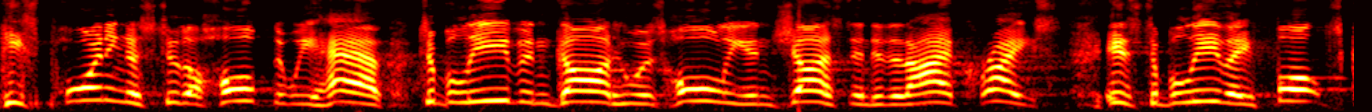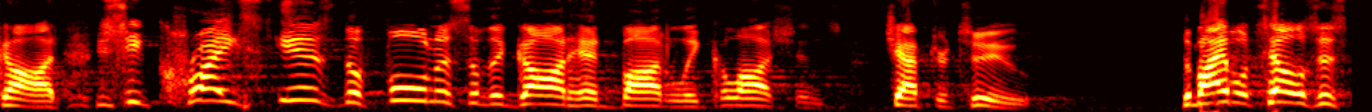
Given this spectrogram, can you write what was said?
he's pointing us to the hope that we have. To believe in God who is holy and just and to deny Christ is to believe a false God. You see, Christ is the fullness of the Godhead bodily, Colossians chapter 2. The Bible tells us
